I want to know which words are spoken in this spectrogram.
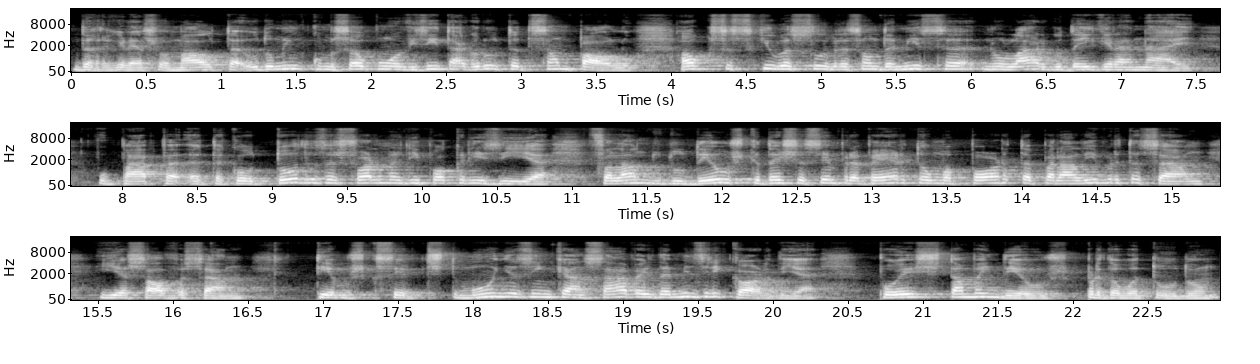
De regresso a Malta, o domingo começou com a visita à Gruta de São Paulo, ao que se seguiu a celebração da missa no Largo da Igranai. O Papa atacou todas as formas de hipocrisia, falando do Deus que deixa sempre aberta uma porta para a libertação e a salvação. Temos que ser testemunhas incansáveis da misericórdia, pois também Deus perdoa tudo.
